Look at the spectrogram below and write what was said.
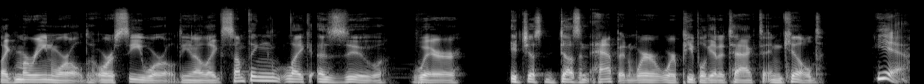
like Marine World or Sea World, you know, like something like a zoo where it just doesn't happen where where people get attacked and killed. Yeah.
